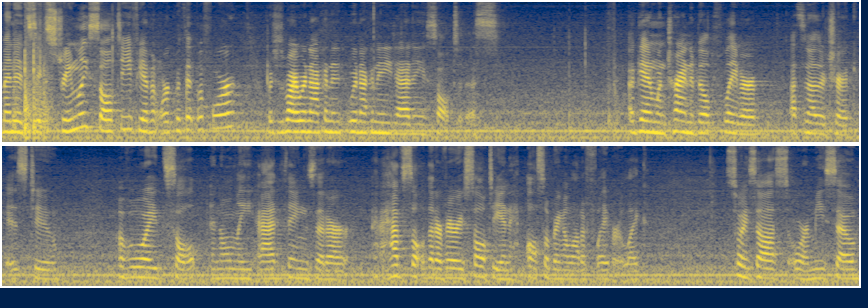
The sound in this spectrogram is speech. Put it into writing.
And it's extremely salty if you haven't worked with it before which is why we're not going to we're not going to need to add any salt to this. Again when trying to build flavor that's another trick is to avoid salt and only add things that are have salt that are very salty and also bring a lot of flavor like soy sauce or miso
